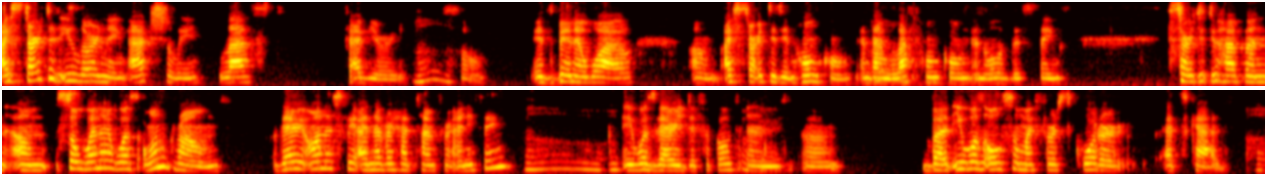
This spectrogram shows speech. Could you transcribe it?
I started e learning actually last February. Oh. So it's been a while. Um, I started in Hong Kong and then oh. left Hong Kong, and all of these things started to happen. Um, so when I was on ground, very honestly, I never had time for anything. Oh, okay. It was very difficult, okay. and um, but it was also my first quarter at SCAD, oh.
